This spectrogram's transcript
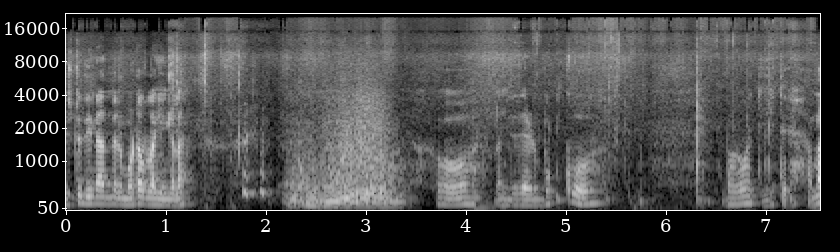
ಇಷ್ಟು ದಿನ ಆದ್ಮೇಲೆ ಮೋಟೋ ಬ್ಲಾಗಿಂಗ್ ಅಲ್ಲ ಓ ನಂದಿದೆ ಎರಡು ಬುಕ್ಕು ಭಗವದ್ಗೀತೆ. ಅಮ್ಮ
